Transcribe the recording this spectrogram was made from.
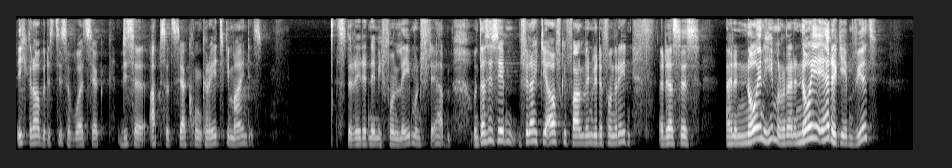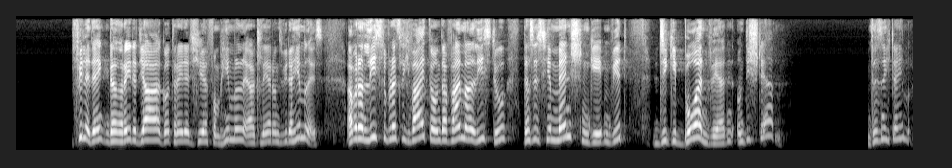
Ich glaube, dass dieser, Wort sehr, dieser Absatz sehr konkret gemeint ist. Es redet nämlich von Leben und Sterben. Und das ist eben vielleicht dir aufgefallen, wenn wir davon reden, dass es einen neuen Himmel und eine neue Erde geben wird Viele denken, das redet ja, Gott redet hier vom Himmel, er erklärt uns, wie der Himmel ist. Aber dann liest du plötzlich weiter und auf einmal liest du, dass es hier Menschen geben wird, die geboren werden und die sterben. Und das ist nicht der Himmel.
